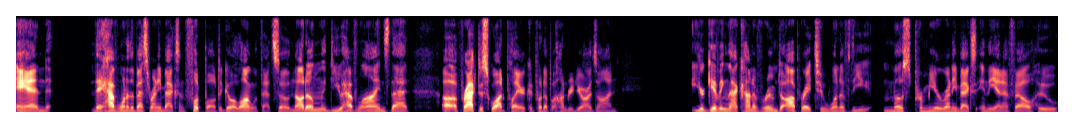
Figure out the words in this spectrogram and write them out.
and they have one of the best running backs in football to go along with that. So not only do you have lines that uh, a practice squad player could put up hundred yards on, you're giving that kind of room to operate to one of the most premier running backs in the NFL who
